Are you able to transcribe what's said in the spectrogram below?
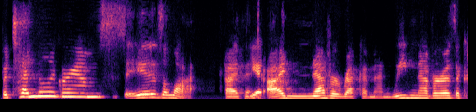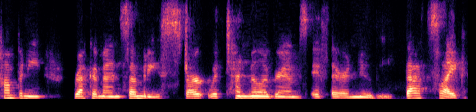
but 10 milligrams is a lot. I think yeah. I never recommend, we never as a company recommend somebody start with 10 milligrams if they're a newbie. That's like,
